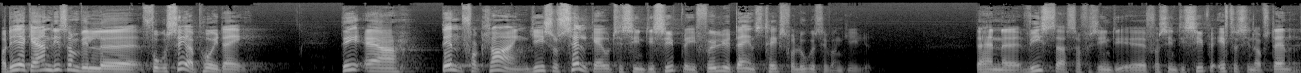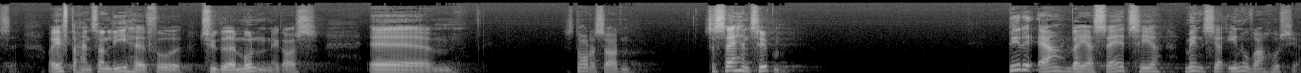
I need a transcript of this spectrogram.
Og det jeg gerne ligesom vil øh, fokusere på i dag, det er den forklaring, Jesus selv gav til sine disciple ifølge dagens tekst fra Lukas evangeliet. Da han øh, viste sig for sin, øh, for sin disciple efter sin opstandelse, og efter han sådan lige havde fået tykket af munden, ikke også? Øh, står der sådan. Så sagde han til dem, dette er, hvad jeg sagde til jer, mens jeg endnu var hos jer.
